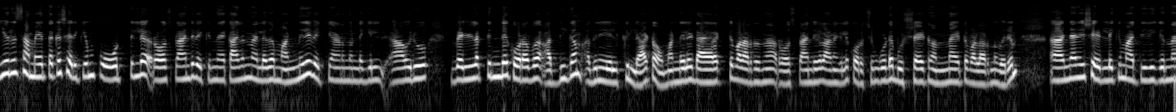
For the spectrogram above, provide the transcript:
ഈ ഒരു സമയത്തൊക്കെ ശരിക്കും പോട്ടിൽ റോസ് പ്ലാന്റ് വെക്കുന്നേക്കാളും നല്ലത് മണ്ണിൽ വെക്കുകയാണെന്നുണ്ടെങ്കിൽ ആ ഒരു വെള്ളത്തിന്റെ കുറവ് അധികം അതിന് ഏൽക്കില്ല കേട്ടോ. മണ്ണിൽ ഡയറക്റ്റ് വളർത്തുന്ന റോസ് പ്ലാന്റുകളാണെങ്കിൽ കുറച്ചും കൂടെ ബുഷായിട്ട് നന്നായിട്ട് വളർന്നു വരും. ഞാൻ ഈ ഷെഡിലേക്ക് മാറ്റിയിരിക്കുന്ന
